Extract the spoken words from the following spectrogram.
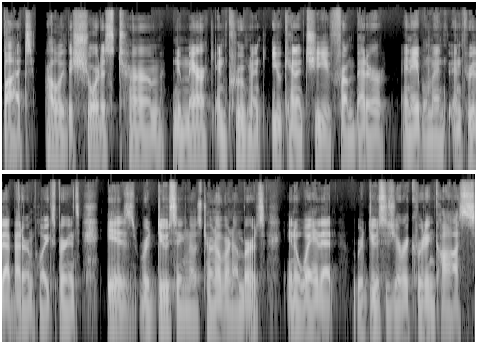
but probably the shortest term numeric improvement you can achieve from better enablement and through that better employee experience is reducing those turnover numbers in a way that reduces your recruiting costs,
